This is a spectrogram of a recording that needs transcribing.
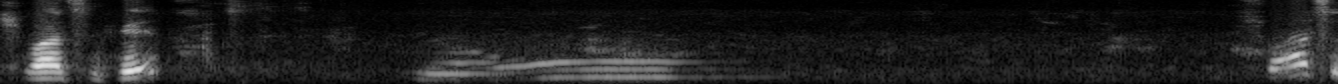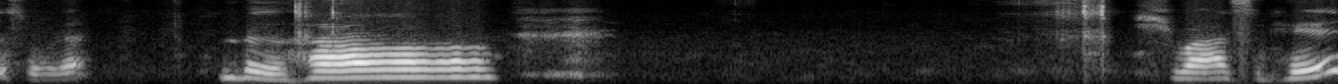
श्वास है। श्वास सोडत दहा। श्वास है।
